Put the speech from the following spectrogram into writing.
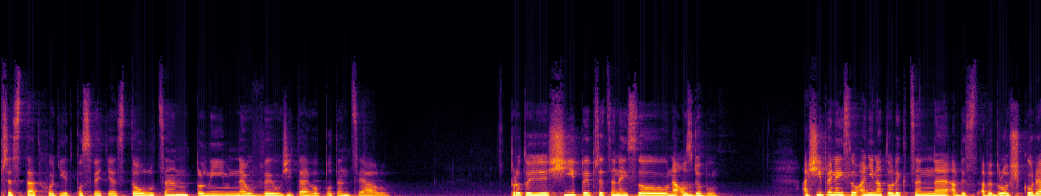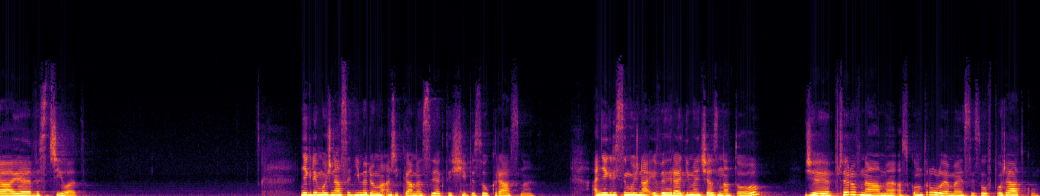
přestat chodit po světě s toulcem plným neuvyužitého potenciálu. Protože šípy přece nejsou na ozdobu. A šípy nejsou ani natolik cenné, aby, aby bylo škoda je vystřílet. Někdy možná sedíme doma a říkáme si, jak ty šípy jsou krásné. A někdy si možná i vyhradíme čas na to, že je přerovnáme a zkontrolujeme, jestli jsou v pořádku.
